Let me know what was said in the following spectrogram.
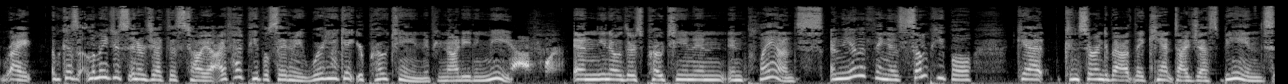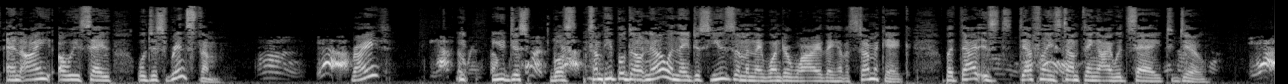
Right. Because let me just interject this, Talia. I've had people say to me, where do you get your protein if you're not eating meat? Yeah, of course. And, you know, there's protein in, in plants. And the other thing is some people get concerned about they can't digest beans. And I always say, well, just rinse them, Mm, yeah. right? You have to You, rinse them. you just, course, well, yeah. some people don't know and they just use them and they wonder why they have a stomach ache. But that is oh, definitely something I would say to do. Yeah,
